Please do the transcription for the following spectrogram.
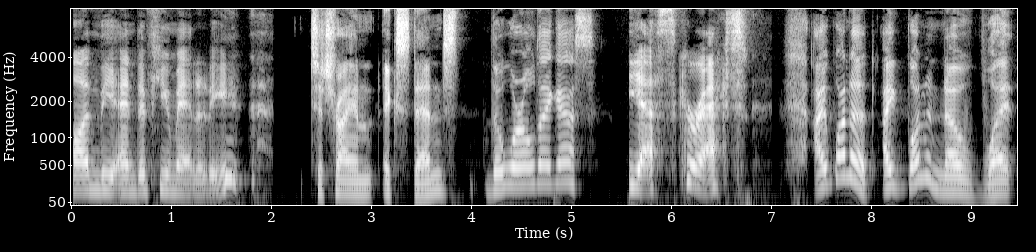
on the end of humanity. To try and extend the world, I guess. Yes, correct. I wanna I wanna know what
